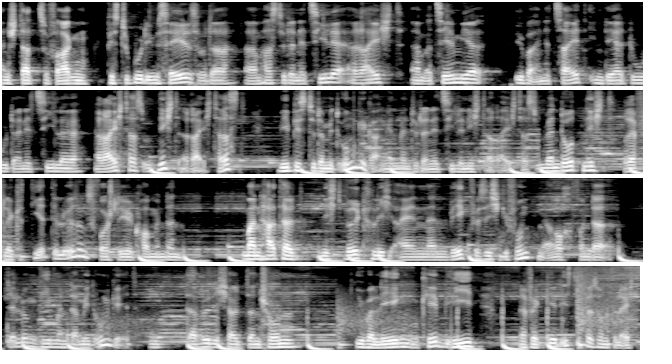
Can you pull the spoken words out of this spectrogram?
anstatt zu fragen, bist du gut im Sales oder ähm, hast du deine Ziele erreicht? Ähm, erzähl mir über eine Zeit, in der du deine Ziele erreicht hast und nicht erreicht hast. Wie bist du damit umgegangen, wenn du deine Ziele nicht erreicht hast? Und wenn dort nicht reflektierte Lösungsvorschläge kommen, dann man hat halt nicht wirklich einen Weg für sich gefunden, auch von der Stellung, wie man damit umgeht. Und da würde ich halt dann schon überlegen, okay, wie reflektiert ist die Person vielleicht?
